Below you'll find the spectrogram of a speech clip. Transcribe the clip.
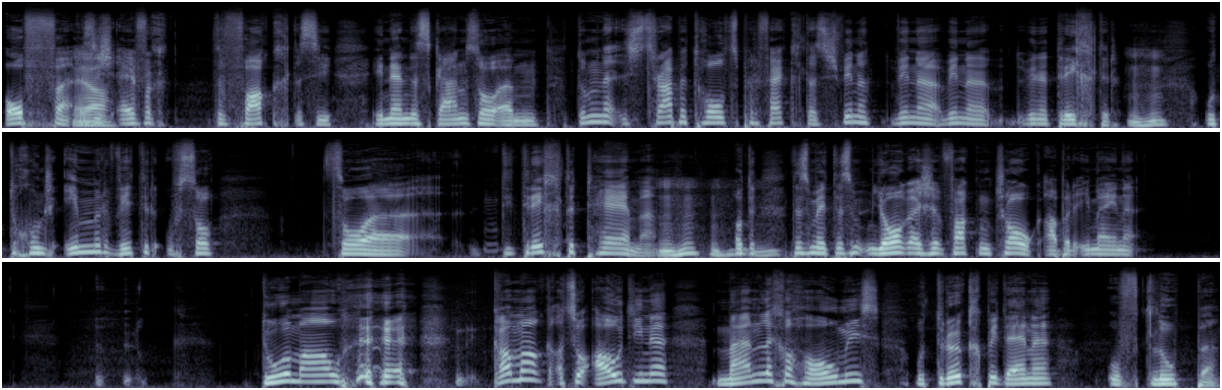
offen. Ja. Es ist einfach der Fakt, dass ich, ich nenne es gerne so, ähm, darum ist das Rabbit Hole das perfekt. Das ist wie ein, wie ein, wie ein, wie ein Trichter. Mhm. Und du kommst immer wieder auf so, so äh, die Trichterthemen. Mhm. Mhm. Oder mhm. das mit, das mit Yoga ist ein fucking Joke, aber ich meine, tu mal, geh mal zu all deinen männlichen Homies und drück bei denen auf die Lupe.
